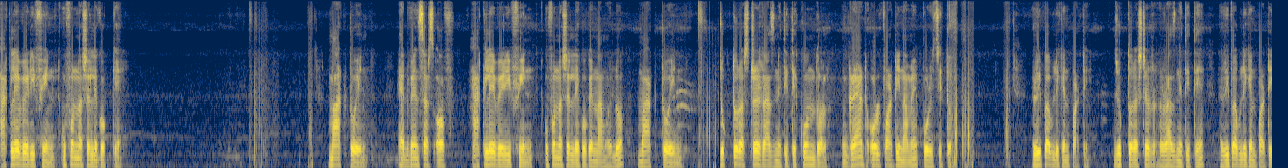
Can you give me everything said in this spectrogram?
হাকলেবেরি ফিন উপন্যাসের লেখককে Mark Twain, adventures of Huckleberry Finn উপন্যাসের লেখকের নাম হইল মার্ক টোয়েন। যুক্তরাষ্ট্রের রাজনীতিতে কোন দল গ্র্যান্ড ওল্ড পার্টি নামে পরিচিত? রিপাবলিকান পার্টি যুক্তরাষ্ট্রের রাজনীতিতে Republican Party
